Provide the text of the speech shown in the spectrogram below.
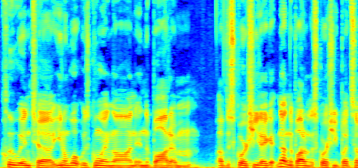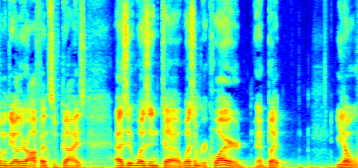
clue into, you know, what was going on in the bottom of the score sheet. I get, not in the bottom of the score sheet, but some of the other offensive guys as it wasn't uh, wasn't required. But, you know,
